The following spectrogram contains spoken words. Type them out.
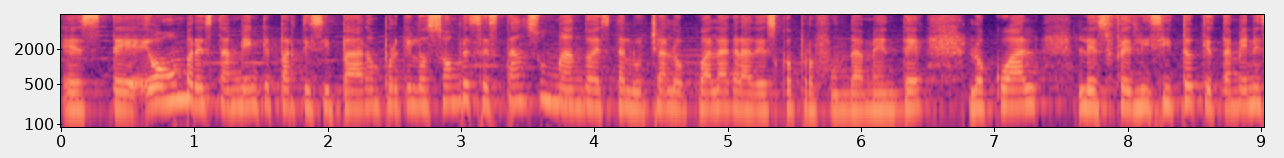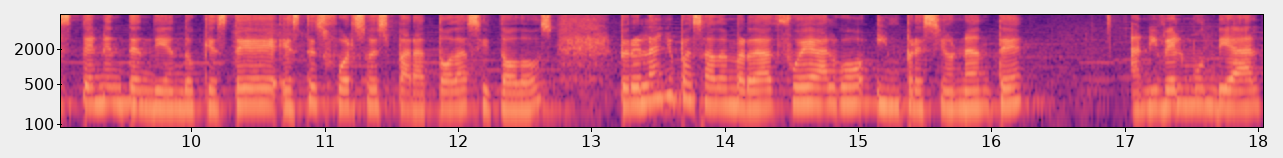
este, hombres también que participaron, porque los hombres se están sumando a esta lucha, lo cual agradezco profundamente, lo cual les felicito que también estén entendiendo que este, este esfuerzo es para todas y todos, pero el año pasado en verdad fue algo impresionante a nivel mundial,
